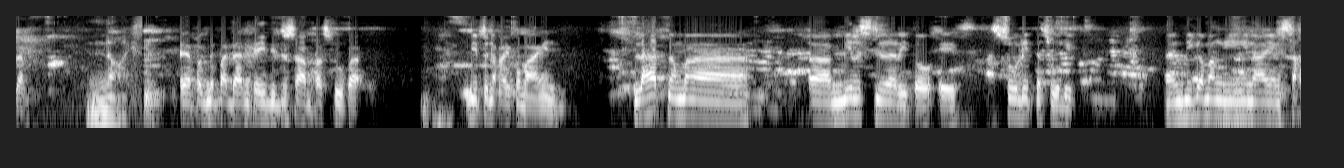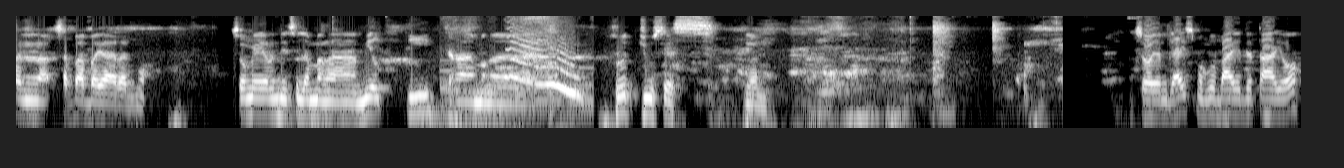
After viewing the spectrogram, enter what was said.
lang. Nice. Kaya pag napadaan kayo dito sa Ampas Lupa, dito na kayo kumain. Lahat ng mga ah, meals nila rito is sulit na sulit. Ah, hindi ka manghihinayang sa kanila, sa babayaran mo. So meron din silang mga milk tea, saka mga fruit juices. Yun. So yan guys, magbabayad na tayo.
